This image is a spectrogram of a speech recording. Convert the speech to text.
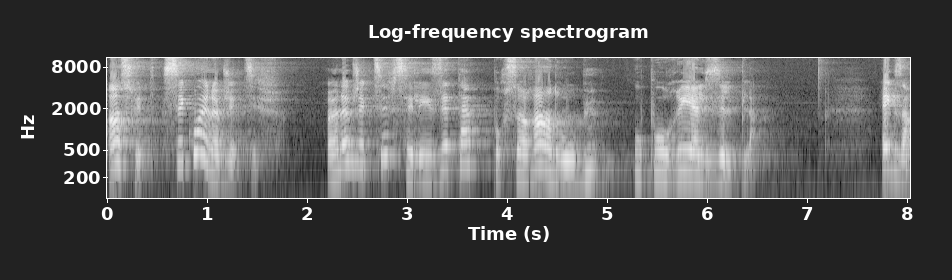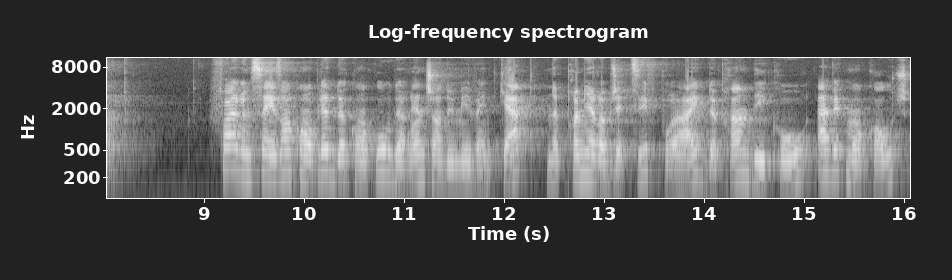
ensuite, c'est quoi un objectif? Un objectif, c'est les étapes pour se rendre au but ou pour réaliser le plan. Exemple, Faire une saison complète de concours de ranch en 2024, notre premier objectif pourrait être de prendre des cours avec mon coach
